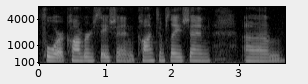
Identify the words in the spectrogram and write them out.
for conversation, contemplation, um,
